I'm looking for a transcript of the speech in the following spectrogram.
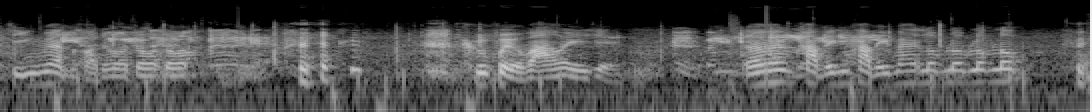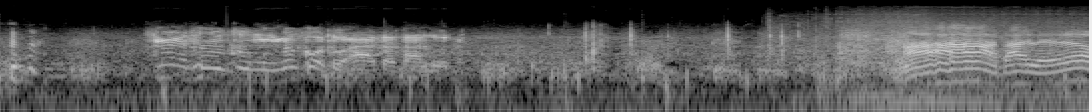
F ทิ้งเพื่อนขอโทษโทษโทมษอเตอร์เนี่ยกูเผลอวางไว้เฉยเออขับไปดิขับไปไหมลบลบลบลบชื่อคือคือมึงต้องกดตัวอาสตาร์ทรถอ่าได้แล้ว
